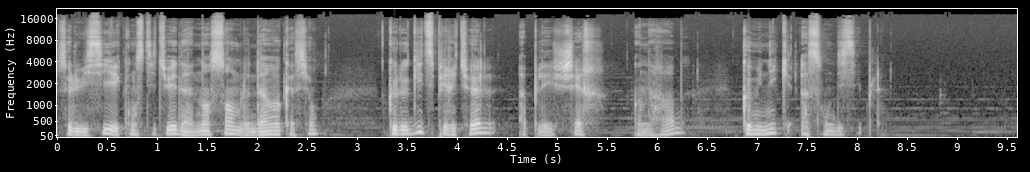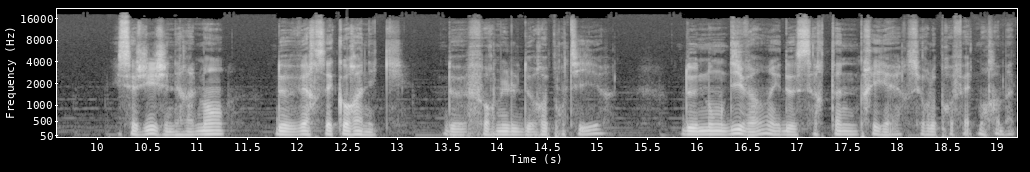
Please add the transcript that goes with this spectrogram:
Celui-ci est constitué d'un ensemble d'invocations que le guide spirituel appelé Sheikh en arabe, communique à son disciple. Il s'agit généralement de versets coraniques, de formules de repentir, de noms divins et de certaines prières sur le prophète Mohammed.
